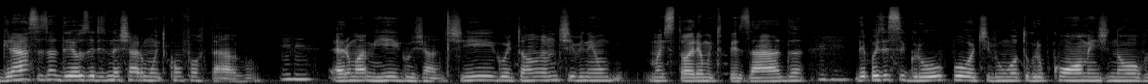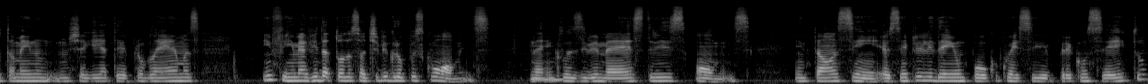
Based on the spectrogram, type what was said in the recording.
Graças a Deus, eles me deixaram muito confortável. Uhum. Era um amigo já antigo, então eu não tive nenhuma história muito pesada. Uhum. Depois desse grupo, eu tive um outro grupo com homens de novo, também não, não cheguei a ter problemas. Enfim, minha vida toda só tive grupos com homens, né? Inclusive mestres homens. Então, assim, eu sempre lidei um pouco com esse preconceito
